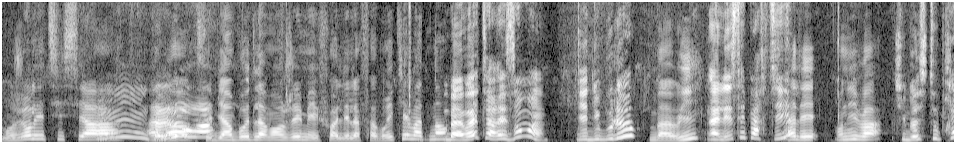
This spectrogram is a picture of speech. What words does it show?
Bonjour Laetitia. Mmh, Alors, c'est bien beau de la manger, mais il faut aller la fabriquer maintenant. Bah ouais, t'as raison. Il y a du boulot Bah oui. Allez, c'est parti. Allez, on y va. Tu bosses tout près?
